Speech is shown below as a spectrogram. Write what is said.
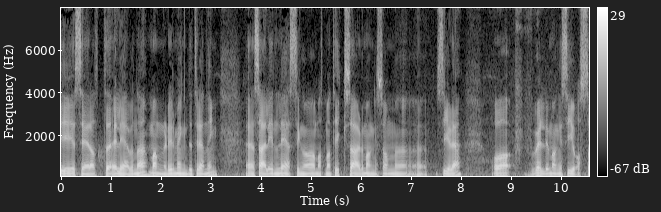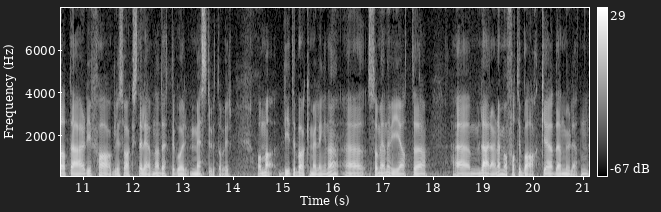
De ser at eh, elevene mangler mengdetrening. Særlig innen lesing og matematikk så er det mange som sier det. Og veldig mange sier også at det er de faglig svakeste elevene dette går mest utover. Og med de tilbakemeldingene så mener vi at uh, med å få tilbake den muligheten.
